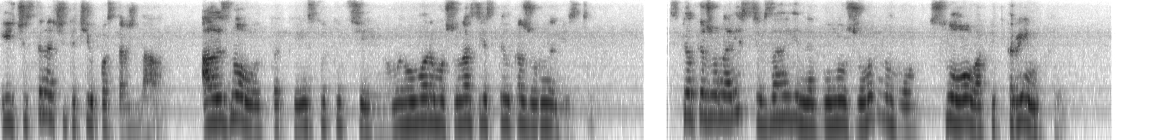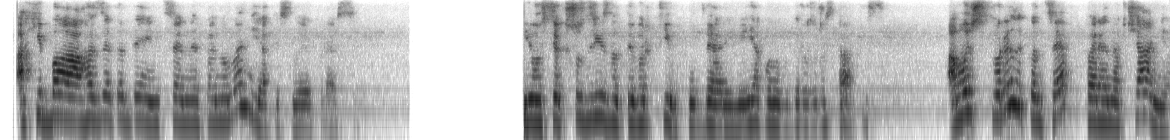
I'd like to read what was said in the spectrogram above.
і частина читачів постраждала. Але знову таки інституційно. Ми говоримо, що у нас є спілка журналістів. Спілки журналістів взагалі не було жодного слова підтримки. А хіба газета День це не феномен якісної преси? І ось якщо зрізати верхівку в дереві, як воно буде розростатися? А ми ж створили концепт перенавчання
